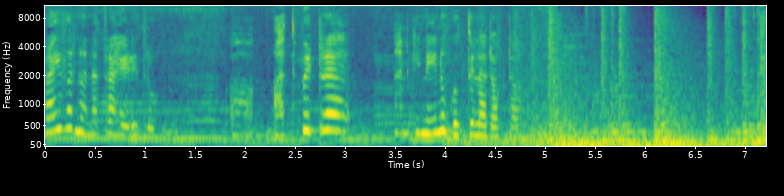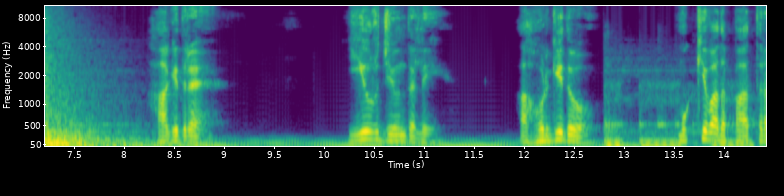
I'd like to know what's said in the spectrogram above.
ಡ್ರೈವರ್ ನನ್ನ ಹತ್ರ ಹೇಳಿದ್ರು ಅದ್ ಬಿಟ್ರೆ ನನ್ಗಿನ್ನೇನು ಗೊತ್ತಿಲ್ಲ ಡಾಕ್ಟರ್. ಹಾಗಿದ್ರೆ ಇವ್ರ ಜೀವನದಲ್ಲಿ ಆ ಹುಡುಗಿದು ಮುಖ್ಯವಾದ ಪಾತ್ರ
